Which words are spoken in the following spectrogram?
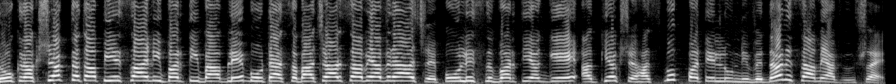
લોકરક્ષક તથા પીએસઆઈની ભરતી મામલે મોટા સમાચાર સામે આવી રહ્યા છે. પોલીસ ભરતી અંગે અધ્યક્ષ હસમુખ પટેલનું નિવેદન સામે આવ્યું છે.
